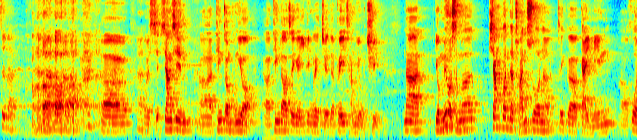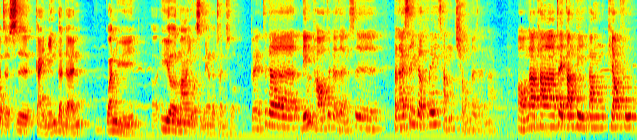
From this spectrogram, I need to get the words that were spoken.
是的，呃，我相相信，呃，听众朋友，呃，听到这个一定会觉得非常有趣。那有没有什么相关的传说呢？这个改名，呃，或者是改名的人，关于呃玉二妈有什么样的传说？对，这个林袍这个人是本来是一个非常穷的人啊。哦，那他在当地当挑夫，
